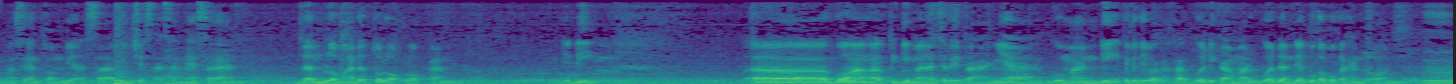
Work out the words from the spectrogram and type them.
masih handphone biasa which is SMS-an dan belum ada tuh lok-lokan jadi eh gue nggak ngerti gimana ceritanya gue mandi tiba-tiba kakak gue di kamar gue dan dia buka-buka handphone Hmm.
